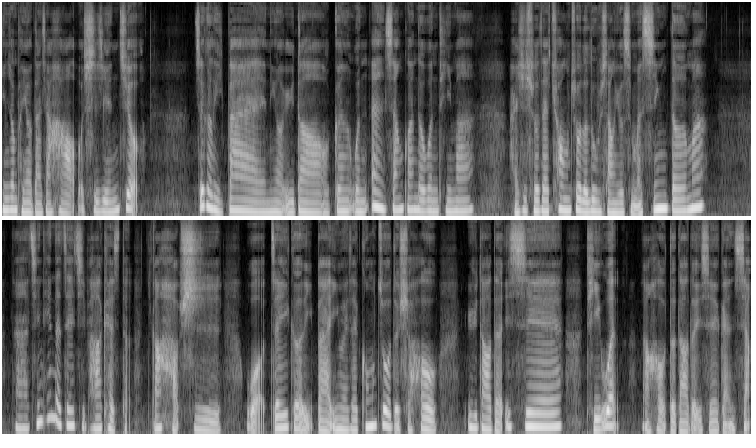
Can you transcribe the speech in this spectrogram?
听众朋友，大家好，我是研九。这个礼拜你有遇到跟文案相关的问题吗？还是说在创作的路上有什么心得吗？那今天的这一集 Podcast 刚好是我这一个礼拜因为在工作的时候遇到的一些提问，然后得到的一些感想。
